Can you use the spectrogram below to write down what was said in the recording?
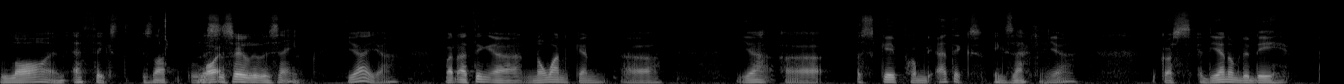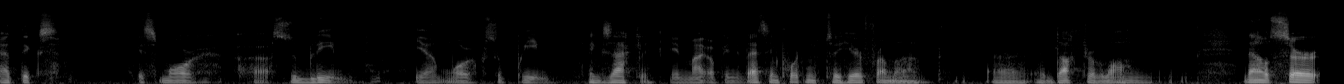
Law and ethics is not Law- necessarily the same. Yeah, yeah. But I think uh, no one can, uh, yeah, uh, escape from the ethics. Exactly. Yeah, because at the end of the day, ethics is more uh, sublime. Yeah, more supreme, Exactly. in my opinion. That's important to hear from a, a, a doctor of law. Now, sir,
